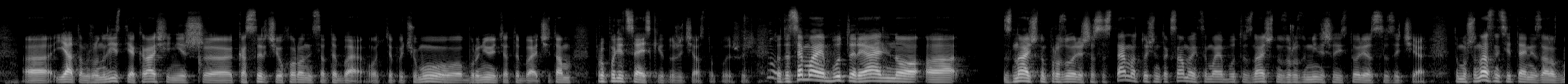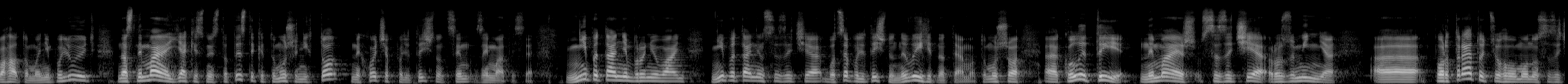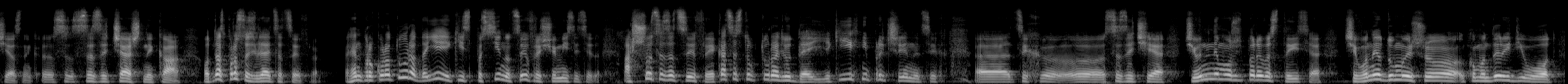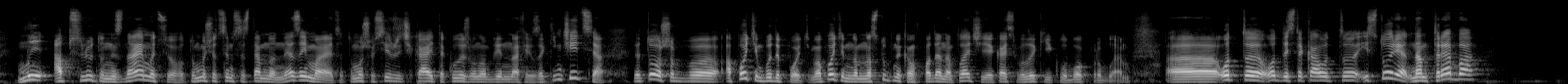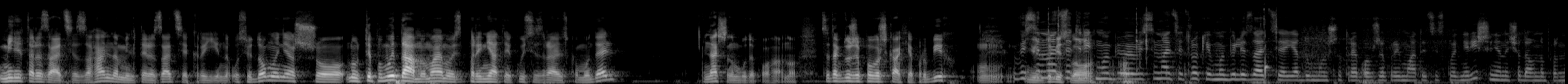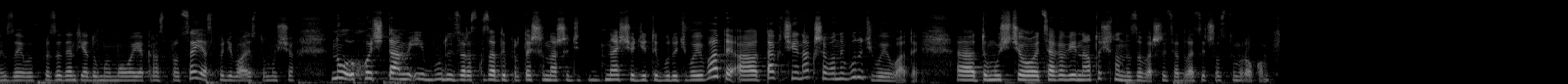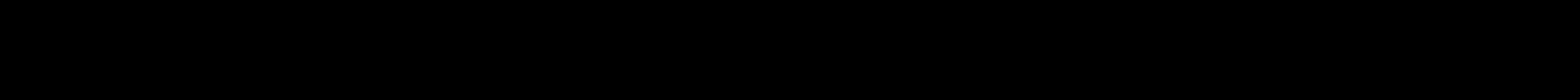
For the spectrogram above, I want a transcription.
я там журналіст, я краще ніж касир чи охоронець АТБ. От типу, чому бронюють АТБ? Чи там про поліцейських дуже часто пишуть. Ну, тобто, це має бути реально. Значно прозоріша система, точно так само, як це має бути значно зрозуміліша історія з СЗЧ. Тому що нас на цій темі зараз багато маніпулюють. У нас немає якісної статистики, тому що ніхто не хоче політично цим займатися. Ні питанням бронювань, ні питанням СЗЧ, бо це політично невигідна тема. Тому що е, коли ти не маєш в СЗЧ розуміння. Е, Портрету цього умовно СЗЧшника, е, от нас просто з'являються цифри. Генпрокуратура дає якісь постійно цифри щомісяці. А що це за цифри? Яка це структура людей? Які їхні причини цих, е, цих СЗЧ? Чи вони не можуть перевестися? Чи вони думають, що командир ідіот? Ми абсолютно не знаємо цього, тому що цим системно не займається, тому що всі вже чекають, та коли ж воно, блін, нафіг закінчиться, для того, щоб. А потім буде потім. А потім нам наступникам впаде на плечі якась великий клубок проблем. Е, От, е, от десь така от е, історія. Нам треба. Мілітаризація, загальна мілітаризація країни. Усвідомлення, що ну, типу, ми да, ми маємо прийняти якусь ізраїльську модель, інакше нам буде погано. Це так дуже по вершках я пробіг. Юль, тобі 18, слово. рік, мобі- 18 років мобілізація. Я думаю, що треба вже приймати ці складні рішення. Нещодавно про них заявив президент. Я думаю, мова якраз про це. Я сподіваюся, тому що ну, хоч там і будуть зараз казати про те, що наші ді- наші діти будуть воювати, а так чи інакше вони будуть воювати, Е, тому що ця війна точно не завершиться 26-м роком.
